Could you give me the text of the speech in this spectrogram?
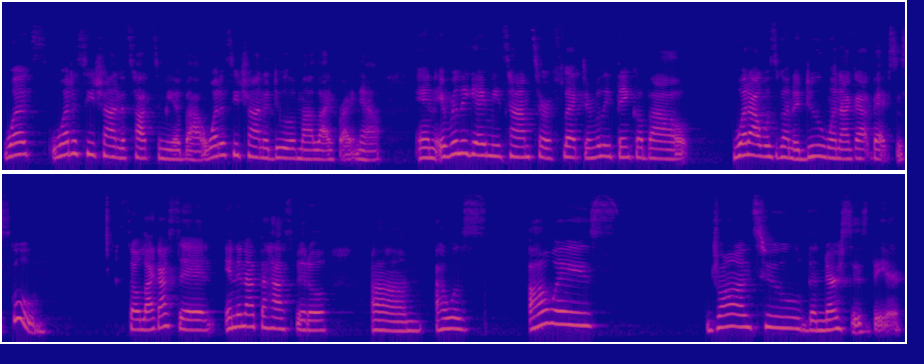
What's what is he trying to talk to me about? What is he trying to do with my life right now? And it really gave me time to reflect and really think about what I was going to do when I got back to school. So, like I said, in and out the hospital, um, I was always drawn to the nurses there.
